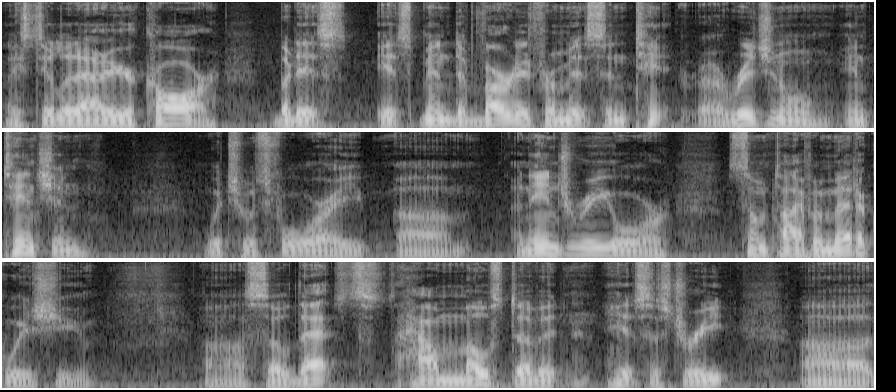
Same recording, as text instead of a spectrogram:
They steal it out of your car. But it's it's been diverted from its inten- original intention, which was for a um, an injury or some type of medical issue. Uh, so that's how most of it hits the street. Uh,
